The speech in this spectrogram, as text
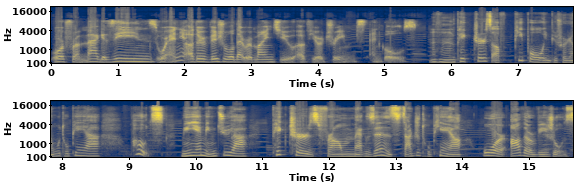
or from magazines, or any other visual that reminds you of your dreams and goals. 嗯哼，pictures of people，你比如说人物图片呀，quotes 名言名句啊，pictures from magazines 杂志图片呀，or other visuals，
